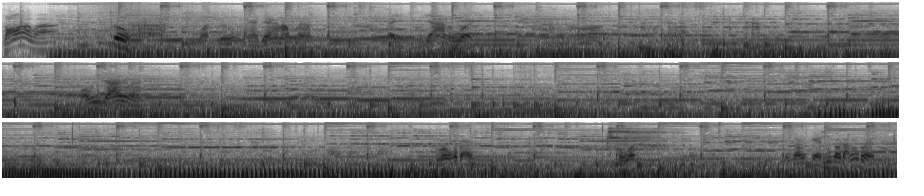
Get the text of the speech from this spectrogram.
có rồi mà quá sướng nè dán nóc nè. Đây giá luôn rồi Đó. bỏ miếng giá các bạn ngon các bạn. Ngon quá. Đang kèm với rau đắng rồi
